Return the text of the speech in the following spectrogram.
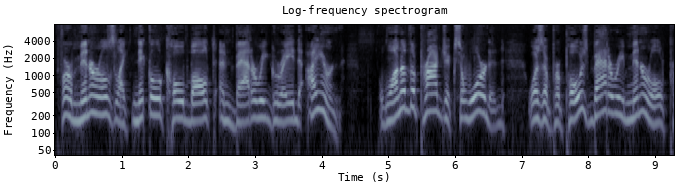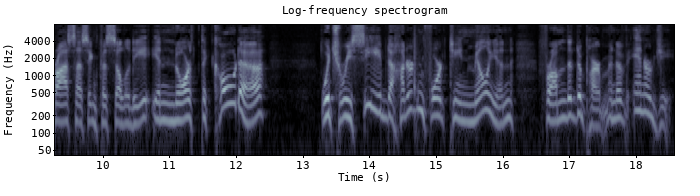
for minerals like nickel, cobalt, and battery grade iron. One of the projects awarded was a proposed battery mineral processing facility in North Dakota which received 114 million from the Department of Energy.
